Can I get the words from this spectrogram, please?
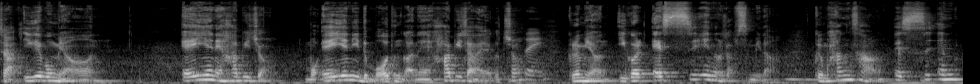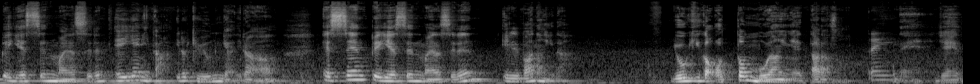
자, 이게 보면 AN의 합이죠. 뭐 AN이든 뭐든 간에 합이잖아요. 그렇죠? 네. 그러면 이걸 SN으로 잡습니다. 그럼 항상 SN 빼기 SN 마이너스 1은 AN이다. 이렇게 외우는 게 아니라 SN 빼기 SN 마이너스 1은 일반항이다. 여기가 어떤 모양이냐에 따라서 네. 네, 이제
